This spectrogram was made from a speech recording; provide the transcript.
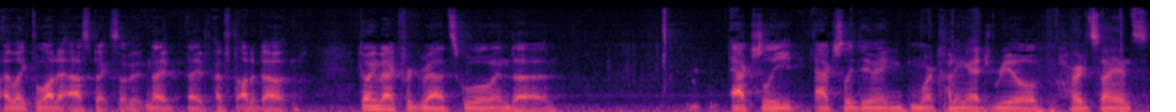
I liked a lot of aspects of it, and I I've, I've thought about going back for grad school and uh, actually actually doing more cutting edge, real hard science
